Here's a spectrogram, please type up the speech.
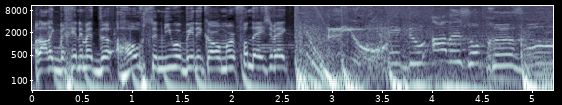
Maar laat ik beginnen met de hoogste nieuwe binnenkomer van deze week. Ik doe alles op gevoel.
